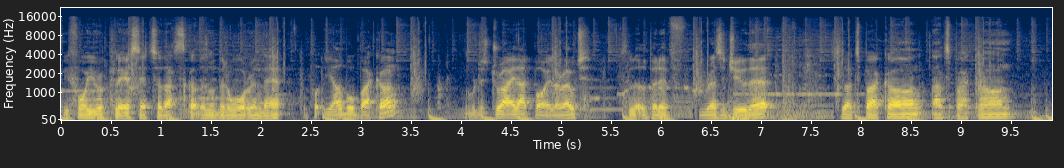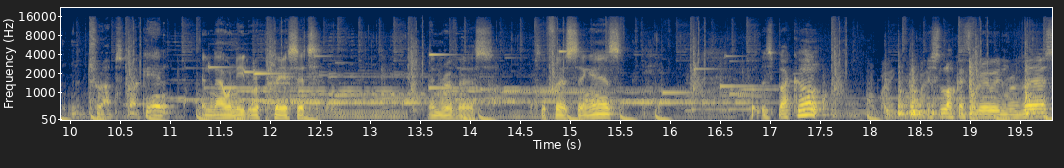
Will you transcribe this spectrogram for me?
before you replace it. So that's got a little bit of water in there. We'll put the elbow back on and we'll just dry that boiler out. It's a little bit of residue there. So that's back on, that's back on, the trap's back in. And now we need to replace it in reverse. So first thing is, put this back on, just lock it through in reverse.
